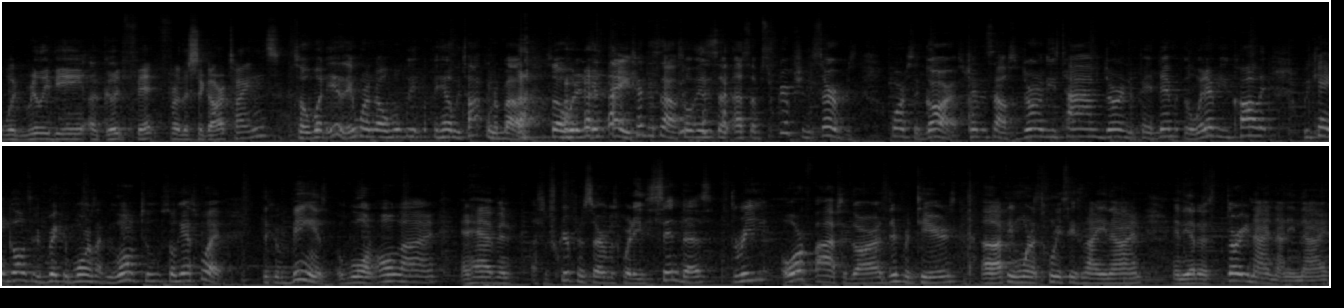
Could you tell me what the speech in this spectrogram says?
would really be a good fit for the Cigar Titans. So what is? it? They want to know what, we, what the hell we talking about. so what it is? hey, check this out. So it's a, a subscription service for cigars. Check this out. So during these times, during the pandemic or whatever you call it, we can't go to the brick and mortars like we want to. So guess what? The convenience of going online and having a subscription service where they send us three or five cigars, different tiers. Uh, I think one is $26.99 and the other is $39.99,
